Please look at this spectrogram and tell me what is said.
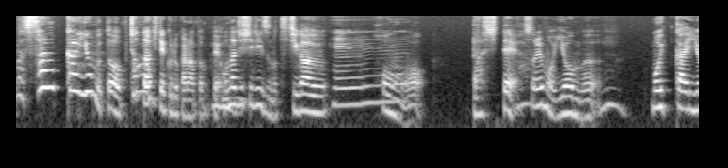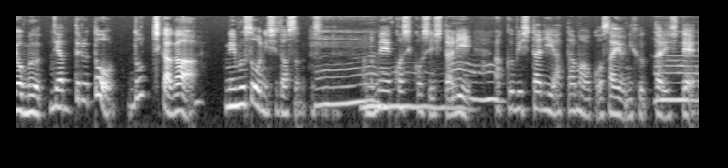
まあ、3回読むとちょっと飽きてくるかなと思ってうん。同じシリーズの違う本を出してそれも読うむん。もう一回読むってやってるとどっちかが眠そうにしだすんですへね。ー。あの目コシコシしたりうんあくびしたり頭をこう左右に振ったりして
